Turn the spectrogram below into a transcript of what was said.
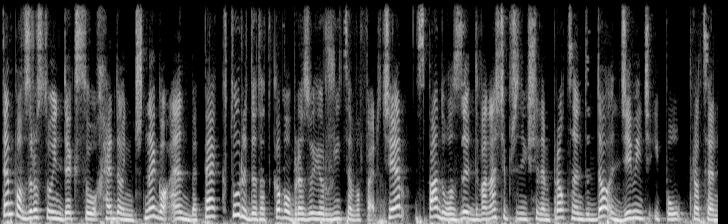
Tempo wzrostu indeksu hedonicznego NBP, który dodatkowo obrazuje różnicę w ofercie, spadło z 12,7% do 9,5%.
